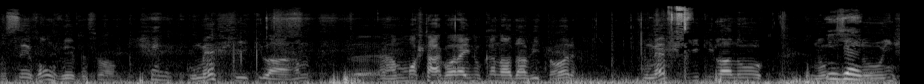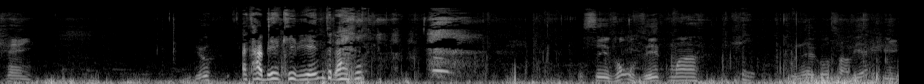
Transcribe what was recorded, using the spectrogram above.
vocês vão ver, pessoal. Como é chique lá. Vamos, eh, vamos mostrar agora aí no canal da Vitória. Como é chique lá no, no, Engenho. no engenho. Viu? A cabinha queria entrar. Vocês vão ver como a, o negócio ali é chique.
